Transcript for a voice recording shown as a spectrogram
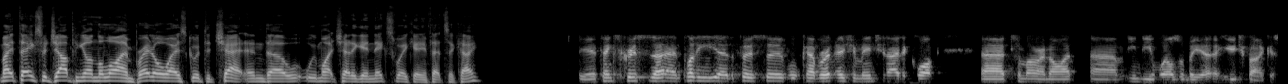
mate. Thanks for jumping on the line, Brett. Always good to chat, and uh, we might chat again next weekend if that's okay. Yeah, thanks, Chris. Uh, and plenty. Uh, the first serve we'll cover it as you mentioned, eight o'clock uh, tomorrow night, um, Indian Wells will be a, a, huge focus.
